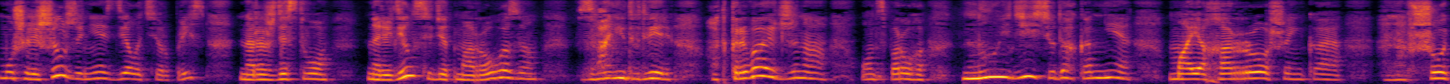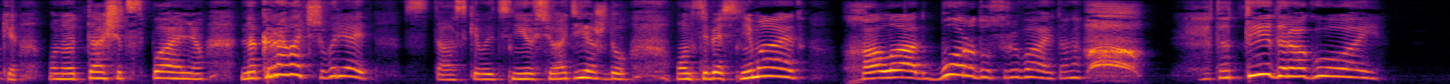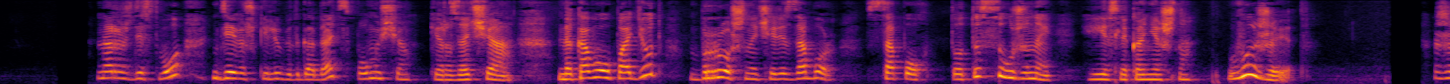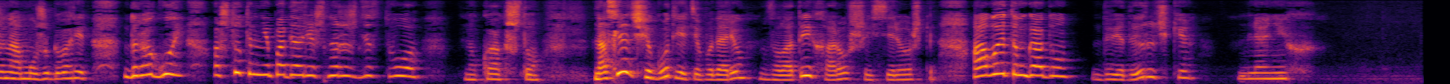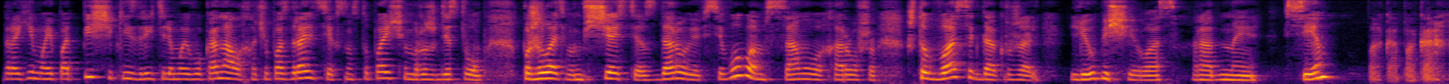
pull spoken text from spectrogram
Муж решил жене сделать сюрприз на Рождество. Нарядился Дед Морозом, звонит в дверь, открывает жена. Он с порога, ну иди сюда ко мне, моя хорошенькая. Она в шоке, он ее тащит в спальню, на кровать швыряет, стаскивает с нее всю одежду. Он себя снимает, халат, бороду срывает. Она, «А, это ты, дорогой? На Рождество девушки любят гадать с помощью кирзача. На кого упадет брошенный через забор сапог, тот и суженый, если, конечно, выживет. Жена мужу говорит, «Дорогой, а что ты мне подаришь на Рождество?» «Ну как что? На следующий год я тебе подарю золотые хорошие сережки, а в этом году две дырочки для них». Дорогие мои подписчики и зрители моего канала, хочу поздравить всех с наступающим Рождеством, пожелать вам счастья, здоровья, всего вам самого хорошего, чтобы вас всегда окружали любящие вас родные. Всем пока-пока.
